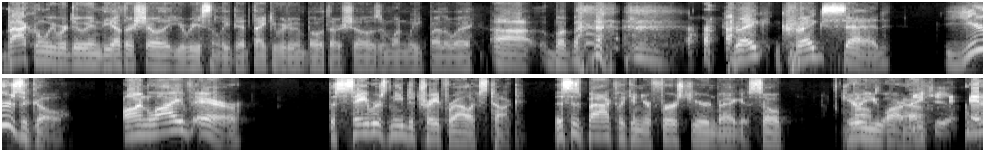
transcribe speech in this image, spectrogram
back when we were doing the other show that you recently did thank you for doing both our shows in one week by the way uh, but craig craig said years ago on live air the sabres need to trade for alex Tuch. this is back like in your first year in vegas so here oh, you are thank you and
